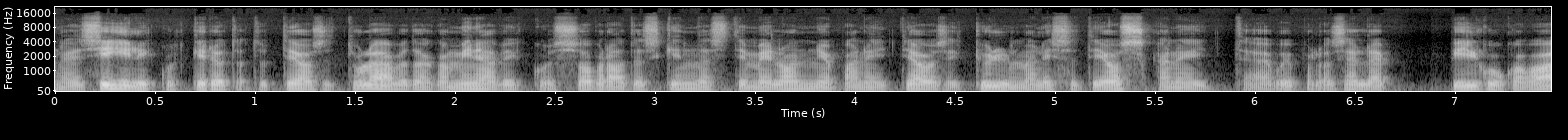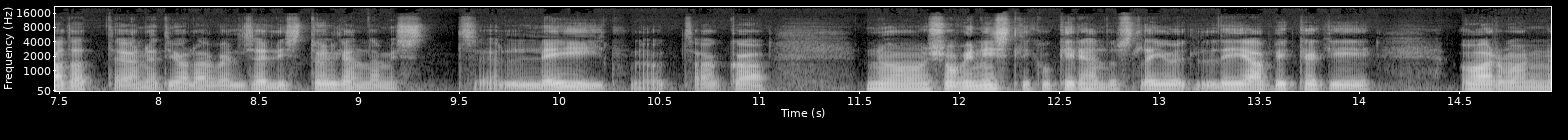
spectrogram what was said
äh, sihilikult kirjutatud teosed tulevad, aga minevikus sobrades kindlasti meil on juba neid teoseid küll, me lihtsalt ei oska neid võib-olla selle pilguga vaadata ja need ei ole veel sellist tõlgendamist leidnud, aga no šovinistlikku kirjandust leiu-, leiab ikkagi ma arvan,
